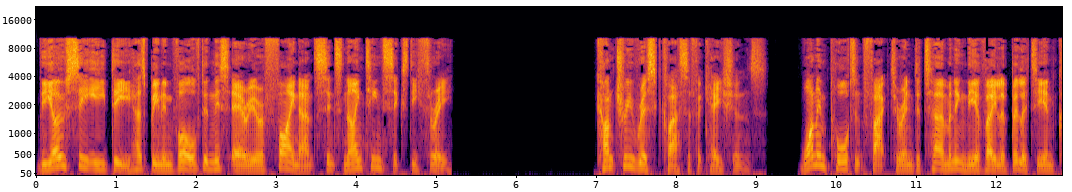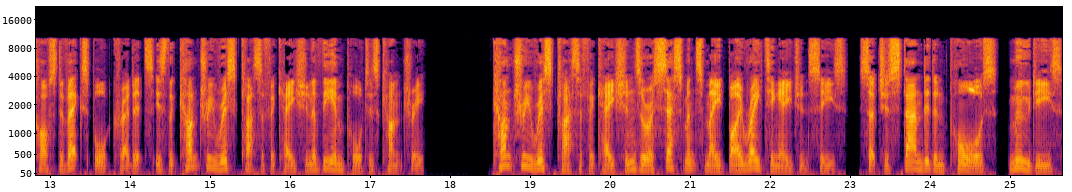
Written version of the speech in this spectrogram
The OECD has been involved in this area of finance since 1963. Country risk classifications. One important factor in determining the availability and cost of export credits is the country risk classification of the importer's country. Country risk classifications are assessments made by rating agencies, such as Standard & Poor's, Moody's,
